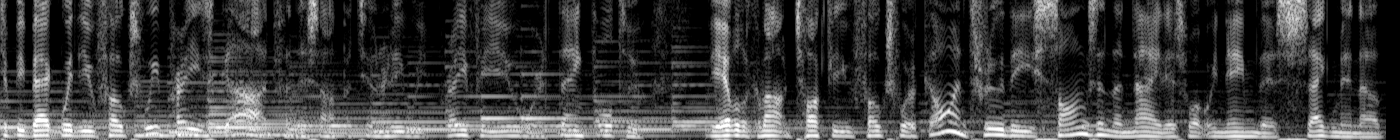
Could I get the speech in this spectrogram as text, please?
Be back with you, folks. We praise God for this opportunity. We pray for you. We're thankful to be able to come out and talk to you, folks. We're going through these Songs in the Night, is what we named this segment of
